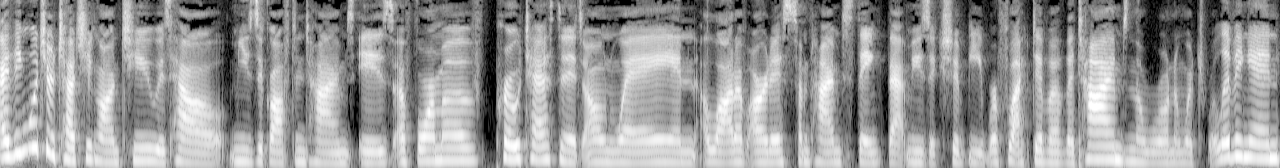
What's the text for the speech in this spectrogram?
I think what you're touching on too is how music oftentimes is a form of protest in its own way. And a lot of artists sometimes think that music should be reflective of the times and the world in which we're living in.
